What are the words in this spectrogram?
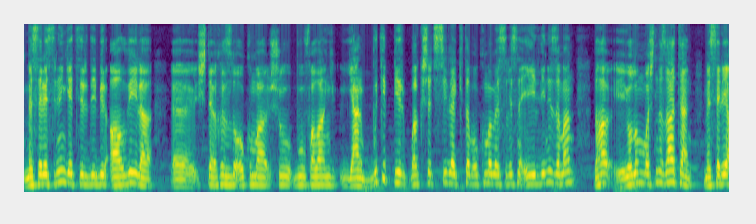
meselesinin getirdiği bir algıyla e, işte hızlı okuma şu bu falan yani bu tip bir bakış açısıyla kitap okuma meselesine eğildiğiniz zaman daha e, yolun başında zaten meseleyi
